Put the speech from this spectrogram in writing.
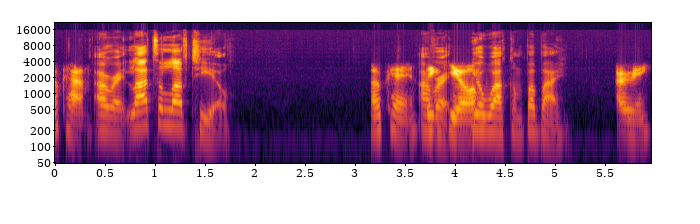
okay. All right. Lots of love to you. Okay. All Thank right. you. You're welcome. Bye bye. All right.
